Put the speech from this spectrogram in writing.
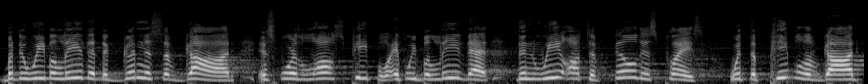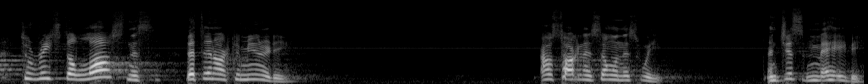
But do we believe that the goodness of God is for lost people? If we believe that, then we ought to fill this place with the people of God to reach the lostness that's in our community. I was talking to someone this week, and just maybe,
